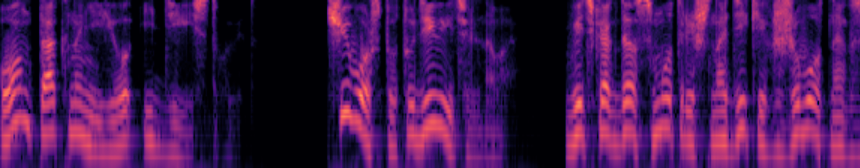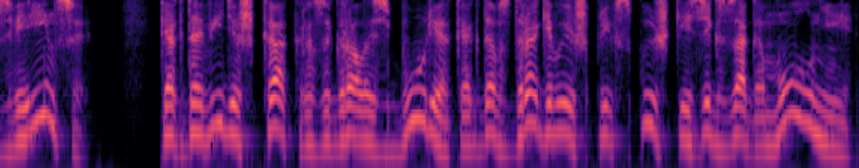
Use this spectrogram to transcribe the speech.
он так на нее и действует. Чего ж тут удивительного? Ведь когда смотришь на диких животных в зверинце, когда видишь, как разыгралась буря, когда вздрагиваешь при вспышке зигзага молнии,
